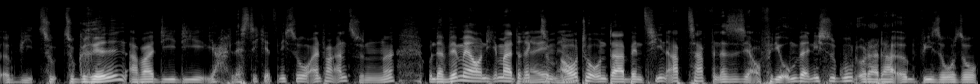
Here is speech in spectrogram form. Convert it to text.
irgendwie zu, zu grillen, aber die, die, ja, lässt sich jetzt nicht so einfach anzünden, ne? Und da will man ja auch nicht immer direkt Ja, zum ja. Auto und da Benzin abzapfen, das ist ja auch für die Umwelt nicht so gut oder da irgendwie so, so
